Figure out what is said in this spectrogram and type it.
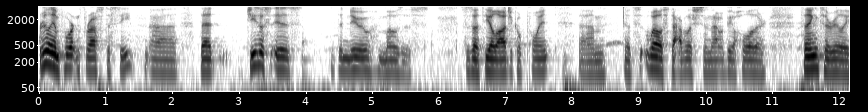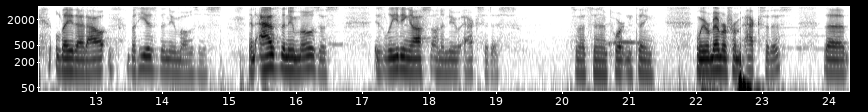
really important for us to see uh, that Jesus is the new Moses. This is a theological point. Um, it's well established, and that would be a whole other thing to really lay that out. But he is the new Moses. And as the new Moses is leading us on a new Exodus. So that's an important thing. We remember from Exodus, the,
